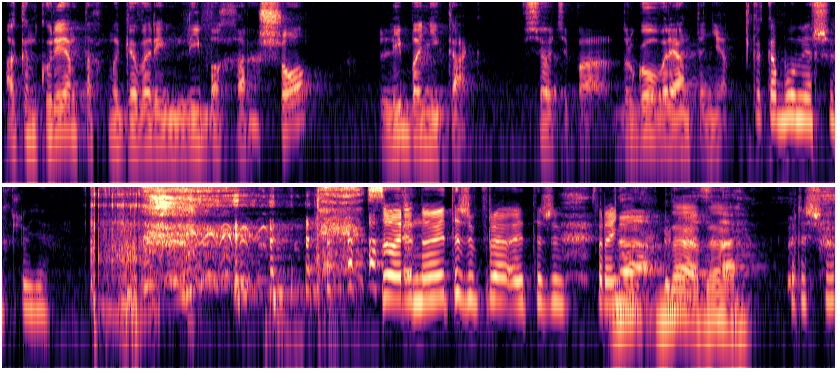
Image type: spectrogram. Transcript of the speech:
о конкурентах мы говорим либо хорошо, либо никак. Все, типа, другого варианта нет. Как об умерших людях. Сори, но это же про, это же про них. Да, да. знаю. Хорошо.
